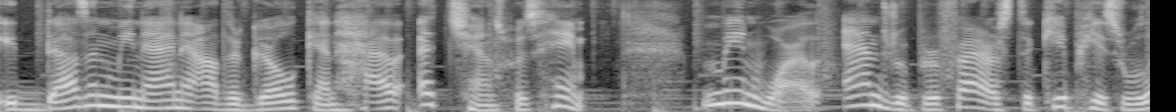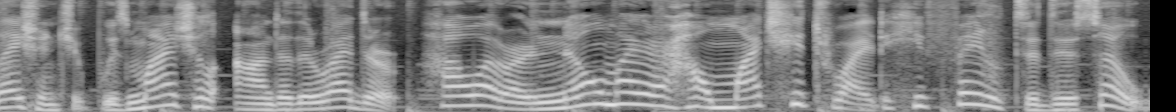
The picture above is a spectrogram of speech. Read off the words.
it doesn't mean any other girl can have a chance with him. Meanwhile, Andrew prefers to keep his relationship with Mychal under the radar. However, no matter how much he tried, he failed to do so.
